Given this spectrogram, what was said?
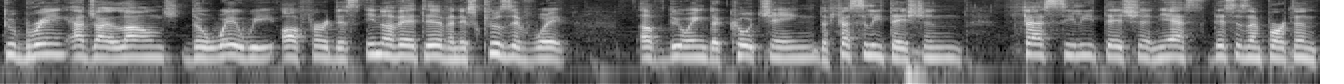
to bring Agile Lounge the way we offer this innovative and exclusive way of doing the coaching, the facilitation. Facilitation, yes, this is important.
